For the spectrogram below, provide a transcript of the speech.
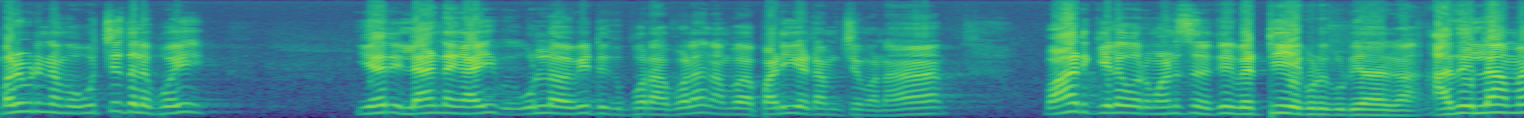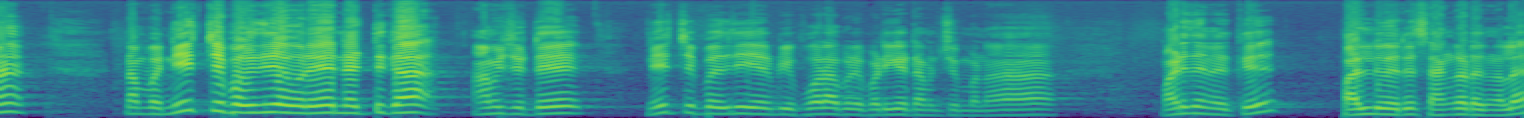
மறுபடியும் நம்ம உச்சத்தில் போய் ஏறி லேண்டிங் ஆகி உள்ள வீட்டுக்கு போகிறா போல் நம்ம படிக்கட்டு அமைச்சோம்னா வாழ்க்கையில் ஒரு மனுஷனுக்கு வெற்றியை கொடுக்கக்கூடியதாக இருக்கும். அது இல்லாமல் நம்ம நீச்சல் பகுதியிலே ஒரே நெட்டுக்காக அமைச்சிட்டு நீச்சல் பகுதியிலே எப்படி போராப்படி படிக்கட்டு அமைச்சோம்னா மனிதனுக்கு பல்வேறு சங்கடங்களை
